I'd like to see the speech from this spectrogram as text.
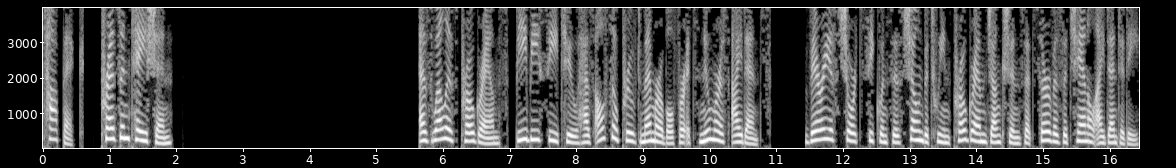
Topic. Presentation As well as programs, BBC Two has also proved memorable for its numerous idents, various short sequences shown between program junctions that serve as the channel identity.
